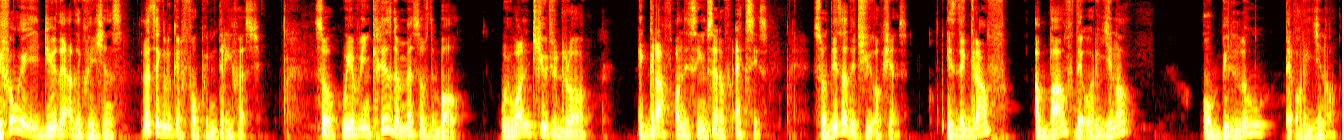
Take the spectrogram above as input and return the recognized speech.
Before we do the other questions, let's take a look at 4.3 first. So we have increased the mass of the ball. We want you to draw a graph on the same set of axes. So these are the two options. Is the graph above the original or below the original?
